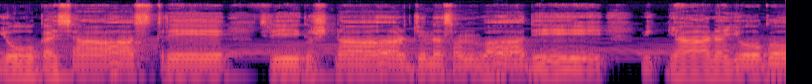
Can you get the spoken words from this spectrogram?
योगशास्त्रे श्रीकृष्णार्जुनसंवादे विज्ञानयोगो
